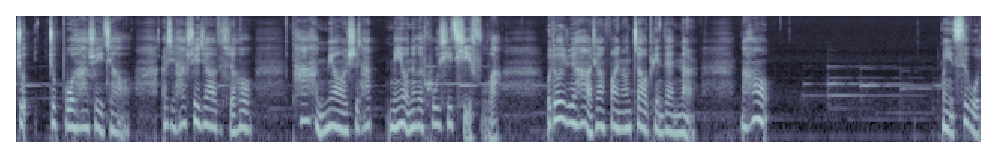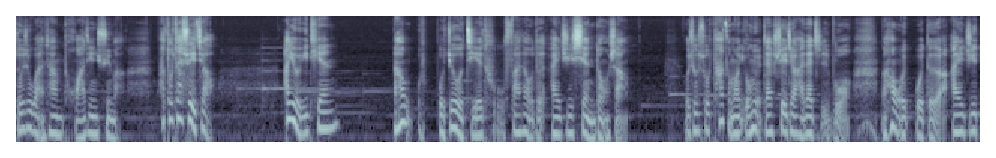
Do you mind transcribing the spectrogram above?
就。就播他睡觉，而且他睡觉的时候，他很妙的是，他没有那个呼吸起伏啊，我都会觉得他好像放一张照片在那儿。然后每次我都是晚上滑进去嘛，他都在睡觉。啊，有一天，然后我我就有截图发在我的 IG 线动上。我就说他怎么永远在睡觉，还在直播？然后我我的 IG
